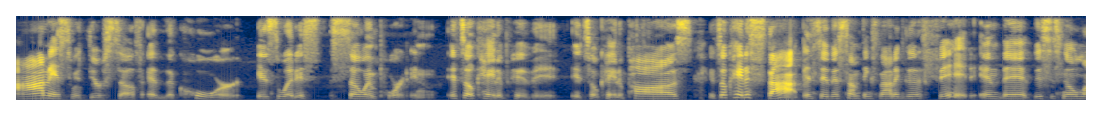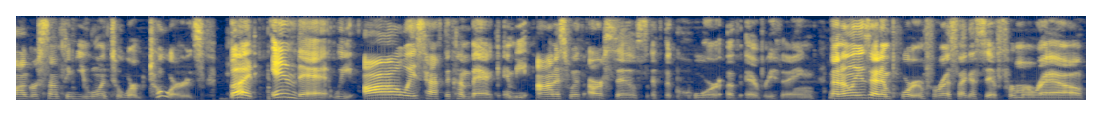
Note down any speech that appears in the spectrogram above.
honest with yourself at the core is what is so important. It's okay to pivot. It's okay to pause. It's okay to stop and say that something's not a good fit and that this is no longer something you want to work towards. But in that, we always have to come back and be honest with ourselves at the core of everything. Not only is that important for us, like I said, for morale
